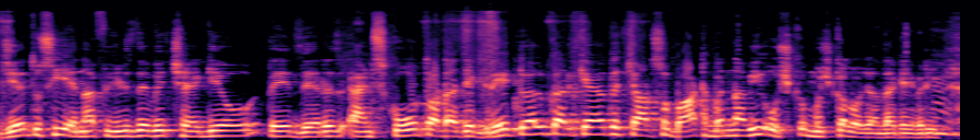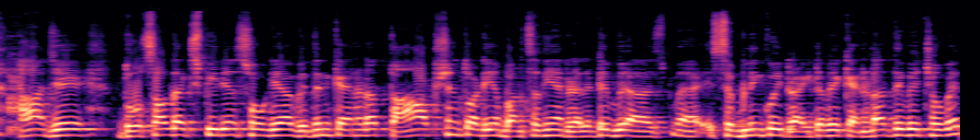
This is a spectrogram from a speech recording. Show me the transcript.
ਜੇ ਤੁਸੀਂ ਇਹਨਾਂ ਫੀਲਡਸ ਦੇ ਵਿੱਚ ਹੈਗੇ ਹੋ ਤੇ देयर ਇਜ਼ ਐਂਡ ਸਕੋਰ ਤੁਹਾਡਾ ਜੇ ਗ੍ਰੇਡ 12 ਕਰਕੇ ਆਇਓ ਤੇ 462 ਬੰਨਾ ਵੀ ਮੁਸ਼ਕਲ ਹੋ ਜਾਂਦਾ ਕਈ ਵਾਰੀ ਹਾਂ ਜੇ 2 ਸਾਲ ਦਾ ਐਕਸਪੀਰੀਅੰਸ ਹੋ ਗਿਆ ਵਿਦ ਇਨ ਕੈਨੇਡਾ ਤਾਂ ਆਪਸ਼ਨ ਤੁਹਾਡੀਆਂ ਬਣ ਸਕਦੀਆਂ ਰਿਲੇਟਿਵ ਸਿਬਲਿੰਗ ਕੋਈ ਰਾਈਟ ਅਵੇ ਕੈਨੇਡਾ ਦੇ ਵਿੱਚ ਹੋਵੇ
